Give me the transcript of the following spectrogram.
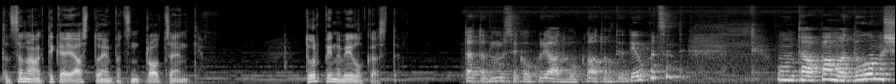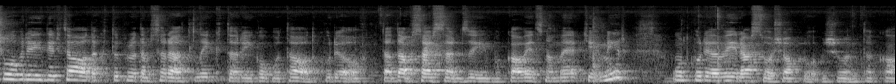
tad sanāk tikai 18%. Turpina vilkaste. Tad, tad mums ir kaut kur jāatbūt klāt vēl tie 12%. Un tā pamatdoma šobrīd ir tāda, ka, tu, protams, varētu likt arī kaut ko tādu, kur jau tā dabas aizsardzība kā viens no mērķiem ir, un kur jau ir esoši aprobežojumi. Tā kā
